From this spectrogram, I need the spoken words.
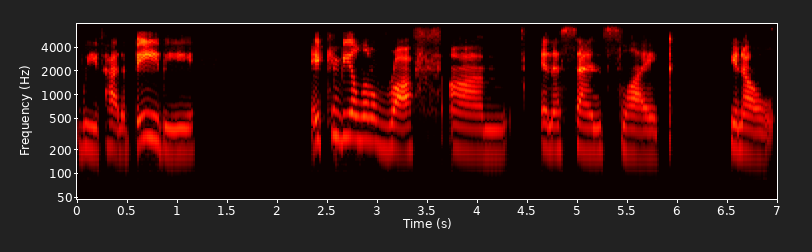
we've had a baby, it can be a little rough um, in a sense, like, you know,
